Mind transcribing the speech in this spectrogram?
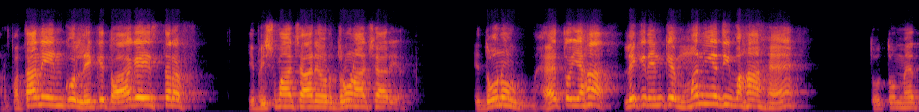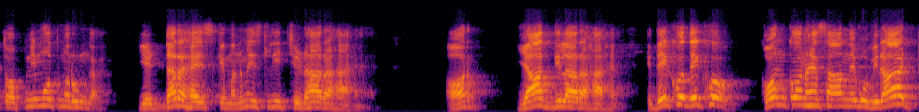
और पता नहीं इनको लेके तो आ गए इस तरफ़। ये भीष्माचार्य और द्रोणाचार्य, ये दोनों है तो यहाँ, लेकिन इनके मन यदि वहाँ है तो तो मैं तो अपनी मौत मरूँगा। ये डर है इसके मन में, इसलिए चिढ़ा रहा है और याद दिला रहा है कि देखो देखो कौन कौन है सामने वो विराट?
